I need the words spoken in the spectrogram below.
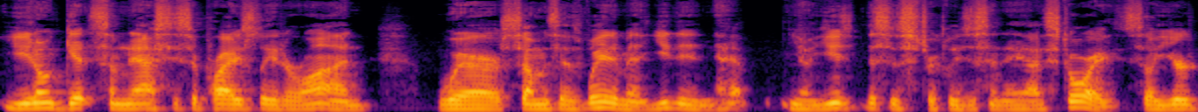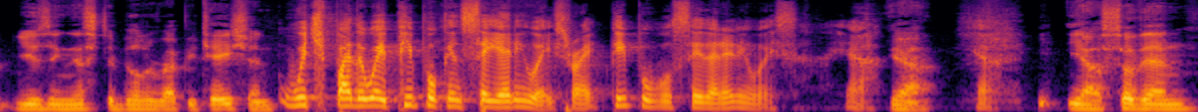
you don't get some nasty surprise later on where someone says, "Wait a minute, you didn't have." You know, you, this is strictly just an AI story. So you're using this to build a reputation. Which, by the way, people can say anyways, right? People will say that anyways. Yeah. Yeah. Yeah. Yeah. So then,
